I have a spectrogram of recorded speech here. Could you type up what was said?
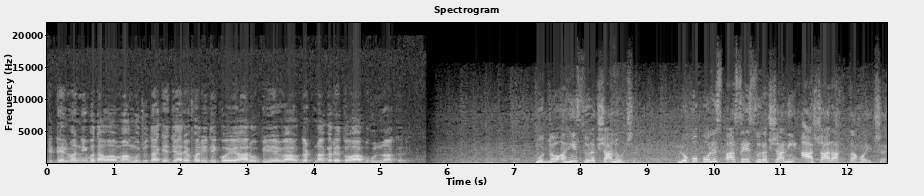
ડિટેલમાં નહીં બતાવવા માંગુ છું તાકે જ્યારે ફરીથી કોઈ આરોપી એવા ઘટના કરે તો આ ભૂલ ના કરે. મુદ્દો અહીં સુરક્ષાનો છે. લોકો પોલીસ પાસે સુરક્ષાની આશા રાખતા હોય છે.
